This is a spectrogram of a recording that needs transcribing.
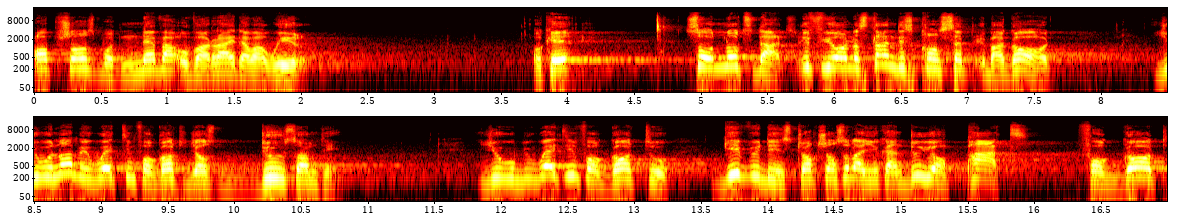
options, but never override our will. Okay? So note that. If you understand this concept about God, you will not be waiting for God to just do something. You will be waiting for God to give you the instructions so that you can do your part for God,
